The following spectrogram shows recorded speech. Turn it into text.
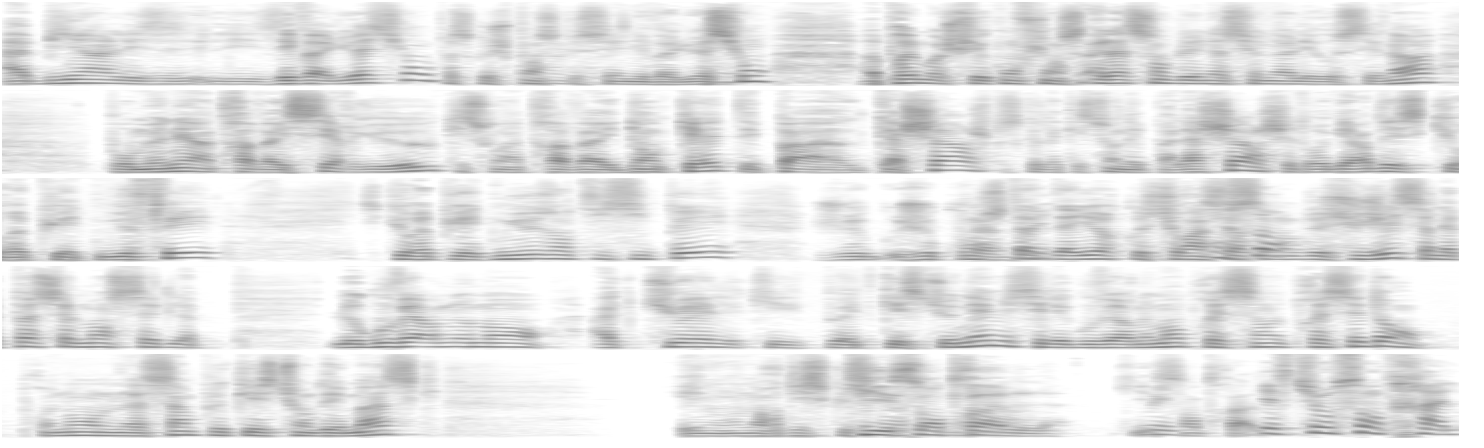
à bien les, évaluations, parce que je pense que c'est une évaluation. Après, moi, je fais confiance à l'Assemblée nationale et au Sénat pour mener un travail sérieux, qui soit un travail d'enquête et pas qu'à charge, parce que la question n'est pas la charge, c'est de regarder ce qui aurait pu être mieux fait, ce qui aurait pu être mieux anticipé. Je, constate d'ailleurs que sur un certain nombre de sujets, ce n'est pas seulement le gouvernement actuel qui peut être questionné, mais c'est les gouvernements précédents. Prenons la simple question des masques et on en rediscute. Qui est centrale Question centrale.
